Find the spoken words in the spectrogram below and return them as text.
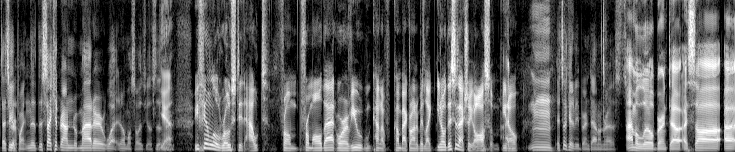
that's a Sure. good point. And the, the second round, no matter what, it almost always goes to the Yeah. third. Are you feeling a little roasted out from from all that, or have you kind of come back around a bit? Like, you know, this is actually awesome. You know, Mm, It's okay to be burnt out on roasts. I'm a little burnt out. I saw. Uh,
